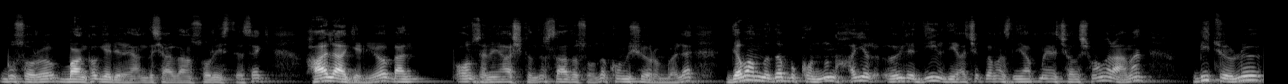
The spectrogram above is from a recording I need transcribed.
bu soru banko geliyor. Yani dışarıdan soru istesek. Hala geliyor. Ben 10 seneyi aşkındır sağda solda konuşuyorum böyle. Devamlı da bu konunun hayır öyle değil diye açıklamasını yapmaya çalışmama rağmen bir türlü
